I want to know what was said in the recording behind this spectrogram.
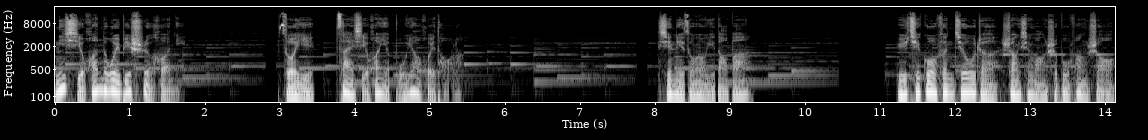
你喜欢的未必适合你，所以再喜欢也不要回头了。心里总有一道疤，与其过分揪着伤心往事不放手，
